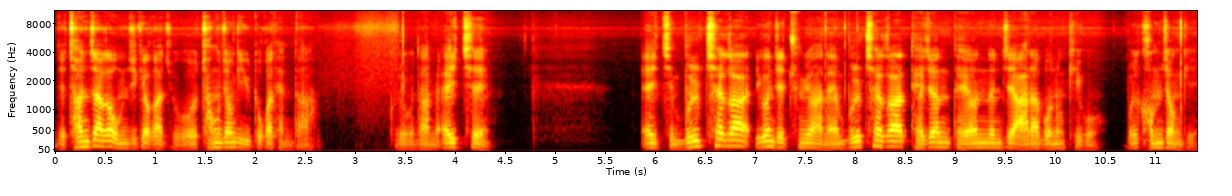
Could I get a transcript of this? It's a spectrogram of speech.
이제 전자가 움직여 가지고 정전기 유도가 된다. 그리고 그다음에 H H 물체가 이건 이제 중요하네요. 물체가 대전되었는지 알아보는 기구. 뭐 검정기.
